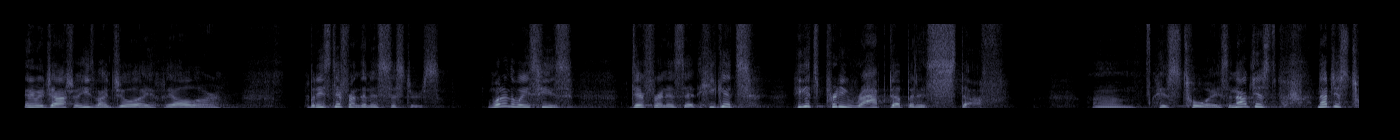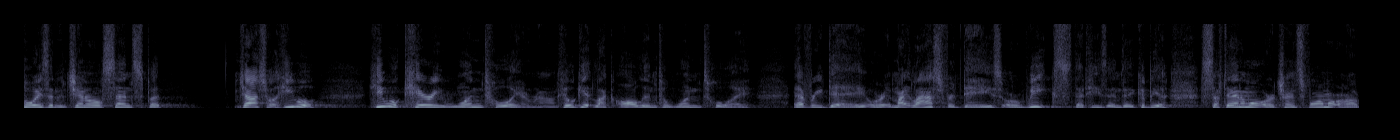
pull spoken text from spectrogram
Anyway, Joshua, he's my joy. They all are. But he's different than his sisters. One of the ways he's different is that he gets, he gets pretty wrapped up in his stuff. Um, his toys and not just not just toys in a general sense but joshua he will he will carry one toy around he'll get like all into one toy every day, or it might last for days or weeks that he's into. It could be a stuffed animal or a transformer or a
